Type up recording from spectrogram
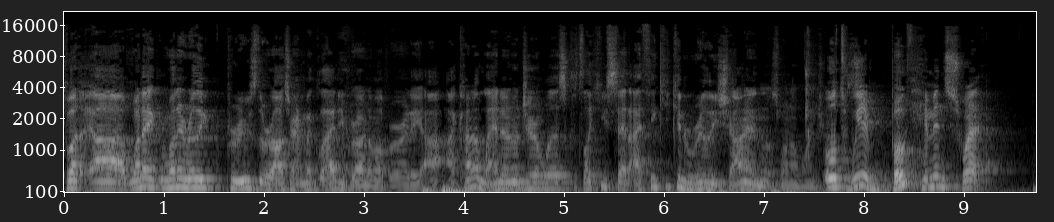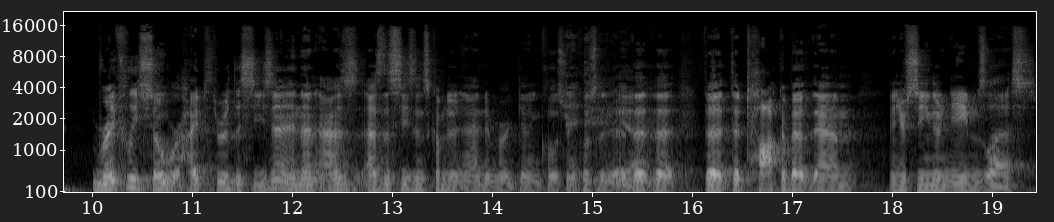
But uh, when I when I really perused the roster, I'm glad you brought him up already. I, I kind of landed on Gerald Willis because, like you said, I think he can really shine in those one-on-one. Well, it's weird. Both him and Sweat, rightfully so, were hyped throughout the season, and then as as the seasons come to an end and we're getting closer and closer, to Yeah. the, the the the talk about them, and you're seeing their names less.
